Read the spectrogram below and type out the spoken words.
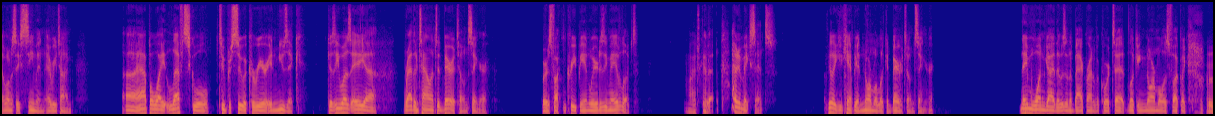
I want to say semen every time. Uh, Applewhite left school to pursue a career in music because he was a uh, rather talented baritone singer. For as fucking creepy and weird as he may have looked, Well, that's good. I mean, it makes sense. I feel like you can't be a normal looking baritone singer. Name one guy that was in the background of a quartet looking normal as fuck, like You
